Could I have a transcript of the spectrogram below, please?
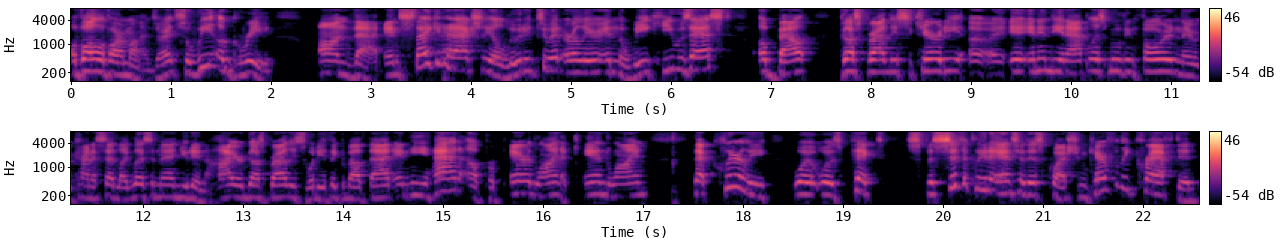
of all of our minds, right? So we agree on that. And Steichen had actually alluded to it earlier in the week. He was asked about Gus Bradley's security uh, in Indianapolis moving forward, and they were kind of said like, "Listen, man, you didn't hire Gus Bradley, so what do you think about that?" And he had a prepared line, a canned line that clearly was picked specifically to answer this question, carefully crafted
